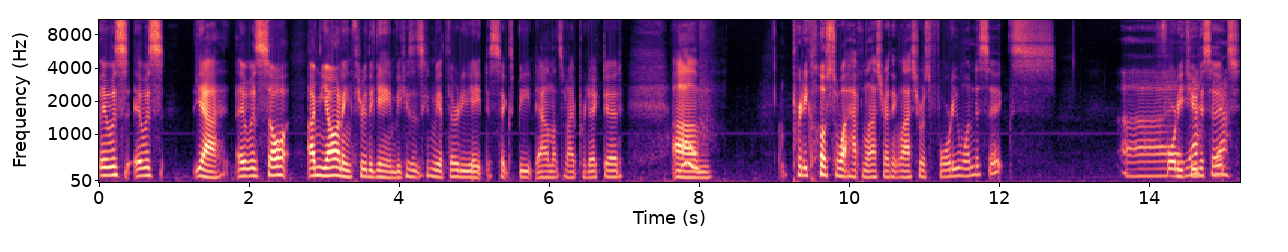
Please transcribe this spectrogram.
It was it was yeah, it was so I'm yawning through the game because it's going to be a 38 to 6 beat down. That's what I predicted. Um pretty close to what happened last year. I think last year was 41 to 6, Uh, 42 yeah, to yeah, 6.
